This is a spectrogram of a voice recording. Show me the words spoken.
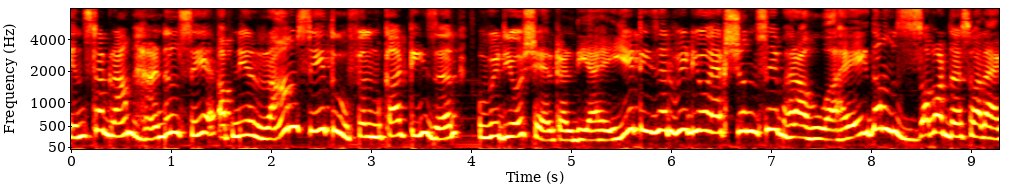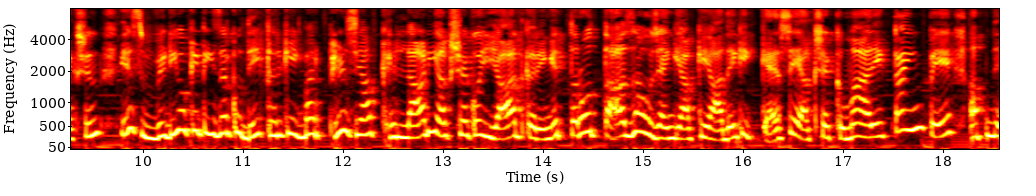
इंस्टाग्राम हैंडल से अपने राम सेतु फ़िल्म का टीजर वीडियो शेयर कर दिया है। ये टीजर वीडियो एक्शन से भरा हुआ है। एकदम ज़बरदस्त वाला एक्शन इस वीडियो के टीजर को देख करके एक बार फिर से आप खिलाड़ी अक्षय को याद करेंगे। तरोताजा हो जाएँगे आपकी यादें कि कैसे अक्षय कुमार एक टाइम पे अपने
